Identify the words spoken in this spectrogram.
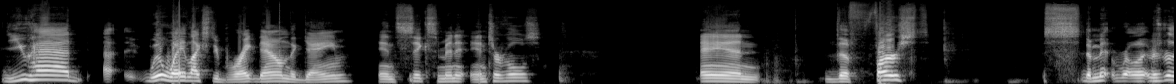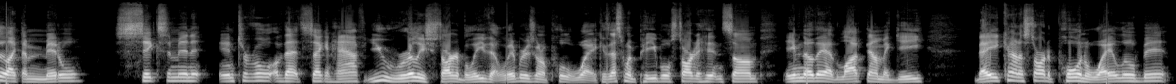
You had uh, Will Wade likes to break down the game in six minute intervals, and the first, the it was really like the middle six minute interval of that second half. You really started to believe that Liberty was going to pull away because that's when people started hitting some. Even though they had locked down McGee, they kind of started pulling away a little bit,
